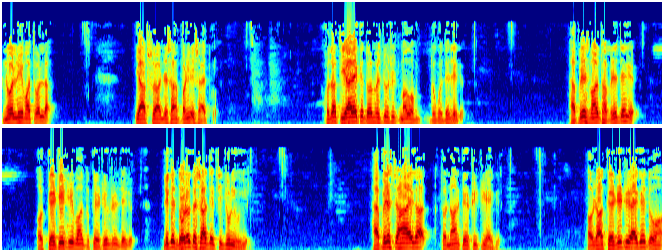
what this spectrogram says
نو اللہ مات اللہ۔ یا آپ سورا نسا پڑھیے اس آیت کو۔ خدا تیار ہے کہ دونوں میں جو چیز مانگو، ہم دو کو دے دیں گے۔ ہیپینس مانگو تو ہیپینس دیں گے۔ اور کریٹیوٹی مانگو تو کریٹیوٹی دیں گے۔ لیکن دونوں کے ساتھ ایک چیز جڑی ہوئی ہے۔ ہیپینس جہاں آئے گا تو نان کریٹیوٹی آئے گی۔ اور جہاں کریٹیوٹی آئے گی تو وہاں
